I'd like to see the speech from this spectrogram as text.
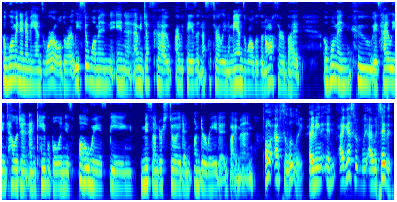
a woman in a man's world, or at least a woman in a, I mean, Jessica, I, I would say, isn't necessarily in a man's world as an author, but a woman who is highly intelligent and capable and is always being misunderstood and underrated by men. Oh, absolutely. I mean, and I guess I would say that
